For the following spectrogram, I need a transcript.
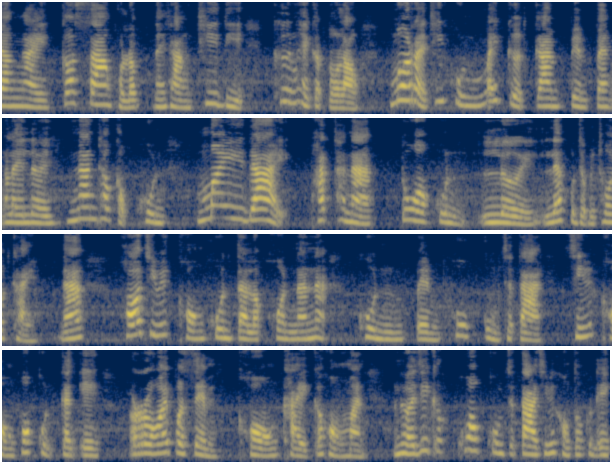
ยังไงก็สร้างผลลัพธ์ในทางที่ดีขึ้นให้กับตัวเรา เมื่อไหร่ที่คุณไม่เกิดการเปลี่ยนแปลงอะไรเลย นั่นเท่ากับคุณไม่ได้พัฒนาตัวคุณเลย และคุณจะไปโทษใครนะ เพราะชีวิตของคุณแต่ละคนนั้นน่ะคุณเป็นผู้กลุ่มชะตาชีวิตของพวกคุณกันเองร้อยเปอร์เซ็นต์ของใครก็ของมันมันเฮอร์จี้ก็ควบคุมชะตาชีวิตของตัวคุณเอง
